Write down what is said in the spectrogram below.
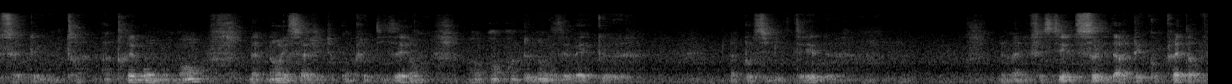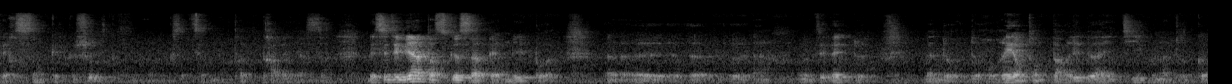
c'était un très bon moment. Maintenant, il s'agit de concrétiser en, donnant aux évêques euh, la possibilité de, de manifester une solidarité concrète en versant quelque chose ça, travailler à ça. Mais c'était bien parce que ça a permis pour euh, euh, euh, évêques ben, de, réentendre parler de Haïti, comme,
